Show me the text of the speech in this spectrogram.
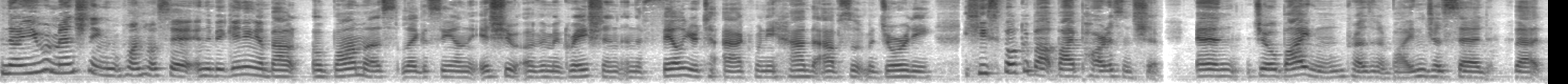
Now, you were mentioning, Juan Jose, in the beginning about Obama's legacy on the issue of immigration and the failure to act when he had the absolute majority. He spoke about bipartisanship. And Joe Biden, President Biden, just said that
